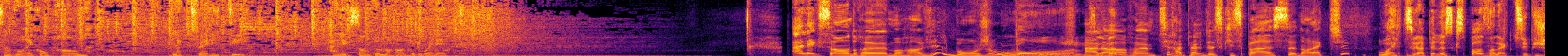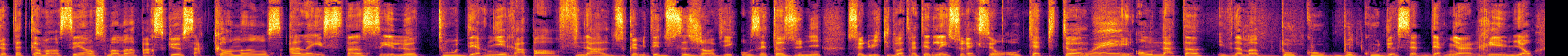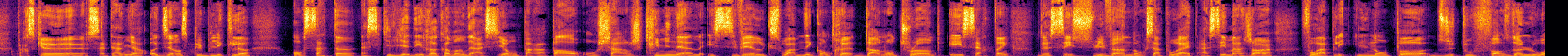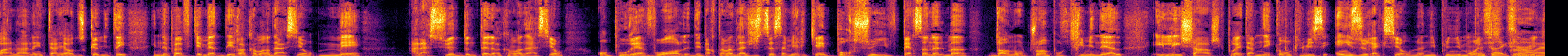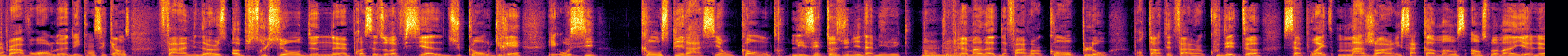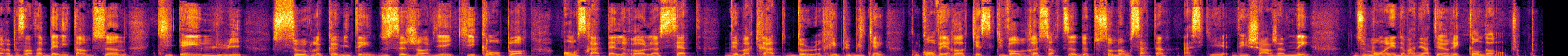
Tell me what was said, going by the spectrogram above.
savoir et comprendre l'actualité. Alexandre Morand-Villouellette. Alexandre euh, Moranville, bonjour. Bonjour, Isabelle. Alors, un petit rappel de ce qui se passe dans l'actu. Ouais, petit rappel de ce qui se passe dans l'actu, puis je vais peut-être commencer en ce moment parce que ça commence à l'instant. C'est le tout dernier rapport final du comité du 6 janvier aux États-Unis, celui qui doit traiter de l'insurrection au Capitole. Ouais. Et on attend évidemment beaucoup, beaucoup de cette dernière réunion parce que euh, cette dernière audience publique-là, on s'attend à ce qu'il y ait des recommandations par rapport aux charges criminelles et civiles qui soient amenées contre Donald Trump et certains de ses suivants. Donc, ça pourrait être assez majeur. Faut rappeler, ils n'ont pas du tout force de loi là, à l'intérieur du comité. Ils ne peuvent qu'émettre des recommandations. Mais, à la suite d'une telle recommandation, on pourrait voir le département de la justice américain poursuivre personnellement Donald Trump au criminel. Et les charges qui pourraient être amenées contre lui, c'est insurrection, là, ni plus ni moins, qui peut, Insurrection, ouais. qui peut avoir là, des conséquences faramineuses, obstruction d'une procédure officielle du Congrès. Et aussi conspiration contre les États-Unis d'Amérique. Donc vraiment là, de faire un complot pour tenter de faire un coup d'État, ça pourrait être majeur et ça commence en ce moment. Il y a le représentant Benny Thompson qui est lui sur le comité du 6 janvier qui comporte, on se rappellera, là, sept démocrates, deux républicains. Donc on verra qu'est-ce qui va ressortir de tout ça, mais on s'attend à ce qu'il y ait des charges amenées, du moins de manière théorique, contre Donald Trump.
